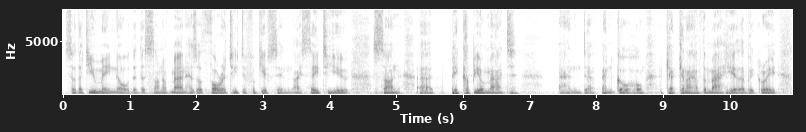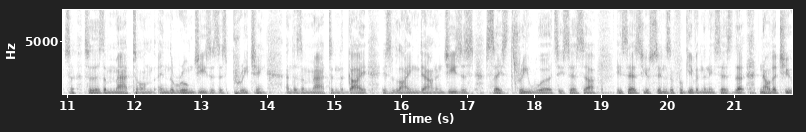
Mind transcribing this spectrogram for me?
so that you may know that the Son of Man has authority to forgive sin, I say to you, son, uh, pick up your mat and uh, and go home. Can, can I have the mat here? That'd be great. So so there's a mat on in the room. Jesus is preaching, and there's a mat, and the guy is lying down. And Jesus says three words. He says uh, he says your sins are forgiven. Then he says that now that you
